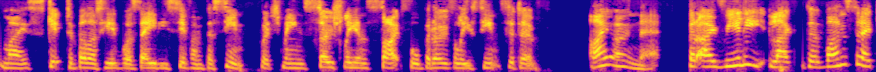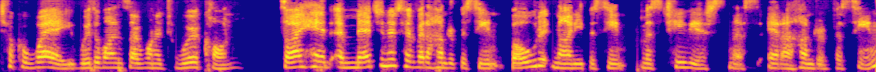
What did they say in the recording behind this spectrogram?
my skeptibility was 87%, which means socially insightful but overly sensitive. I own that. But I really like the ones that I took away were the ones I wanted to work on. So I had imaginative at 100%, bold at 90%, mischievousness at 100%,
